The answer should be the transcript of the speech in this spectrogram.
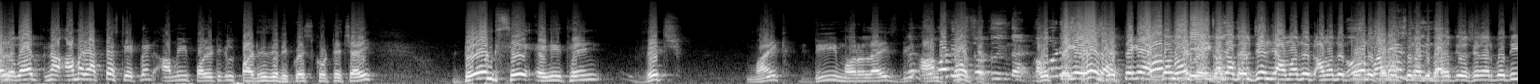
ধন্যবাদ। না আমার একটা স্টেটমেন্ট আমি পলিটিক্যাল পার্টিদের রিকোয়েস্ট করতে চাই। Don't say anything which might প্রত্যেকে প্রত্যেকে একদম এই is কথা. বলছেন যে আমাদের আমাদের পূর্ণ সমর্থন আছে. ভারতীয় সেনার প্রতি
